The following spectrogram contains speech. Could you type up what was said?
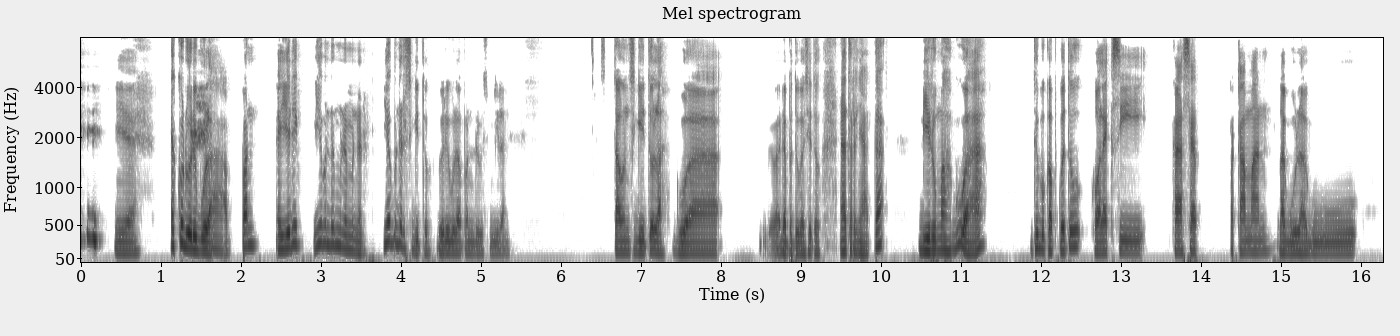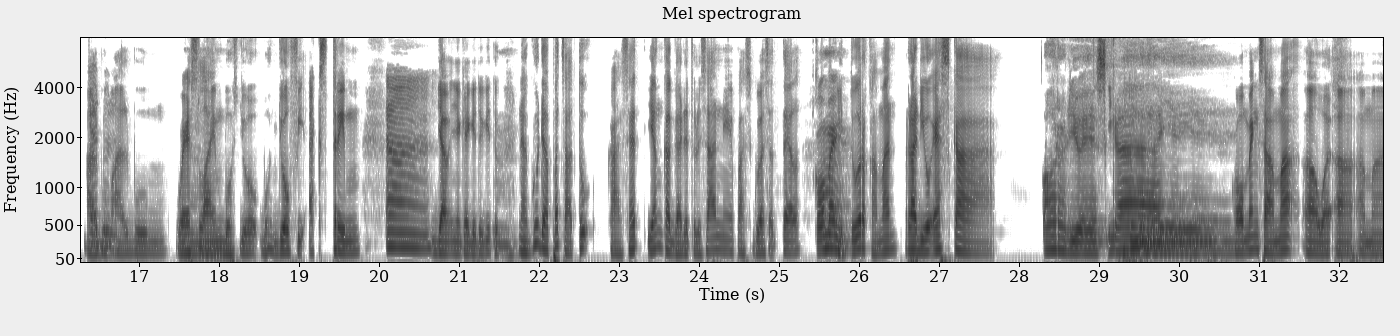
Iya. Eh kok 2008? Eh deh, iya bener bener bener. Iya bener segitu, 2008 2009. Tahun segitulah gua dapat tugas itu. Nah, ternyata di rumah gua itu bokap gua tuh koleksi kaset rekaman lagu-lagu album-album Westlife, Hmm. Bon Jo- Bon Jovi, Extreme, Eh, jamnya kayak gitu-gitu. Hmm. Nah, gue dapat satu kaset yang kagak ada tulisannya pas gua setel. Komeng. Itu rekaman Radio SK. Oh Radio SK. Itu. Iya iya. iya. Komeng sama uh, uh, sama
